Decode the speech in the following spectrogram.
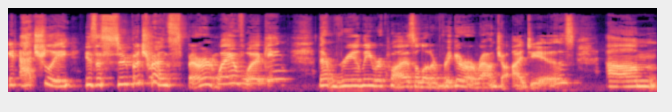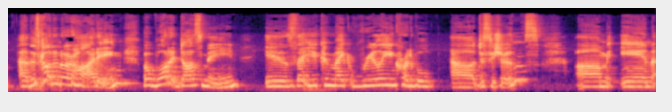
It actually is a super transparent way of working that really requires a lot of rigor around your ideas um, and there's kind of no hiding. But what it does mean is that you can make really incredible uh, decisions um, in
